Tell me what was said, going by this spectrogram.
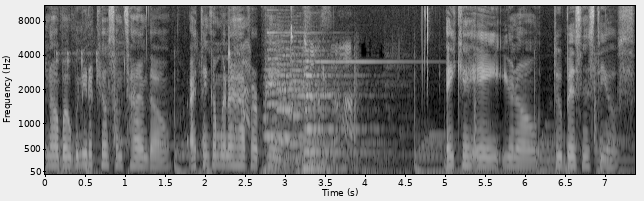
No, but we need to kill some time, though. I think I'm gonna have her paint. AKA, you know, do business deals.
